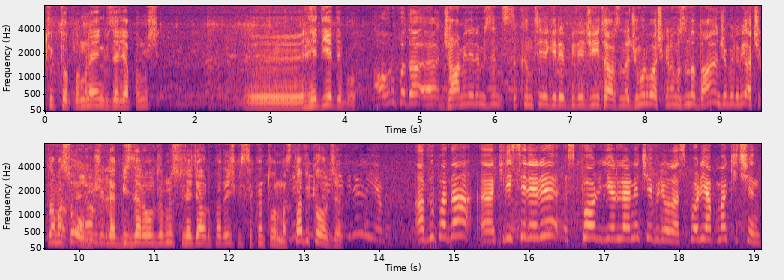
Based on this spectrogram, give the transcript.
Türk toplumuna en güzel yapılmış ee, hediye de bu. Avrupa'da e, camilerimizin sıkıntıya girebileceği tarzında Cumhurbaşkanımızın da daha önce böyle bir açıklaması olmuştu. Elhamdülillah bizler olduğumuz sürece Avrupa'da hiçbir sıkıntı olmaz. Tabii ki olacak. Avrupa'da e, kiliseleri spor yerlerine çeviriyorlar spor yapmak için.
